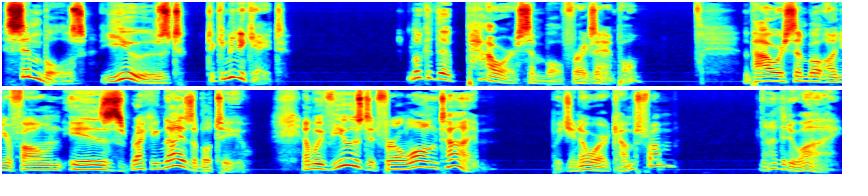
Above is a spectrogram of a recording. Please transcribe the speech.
symbols used to communicate. Look at the power symbol, for example. The power symbol on your phone is recognizable to you, and we've used it for a long time. But you know where it comes from? Neither do I.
